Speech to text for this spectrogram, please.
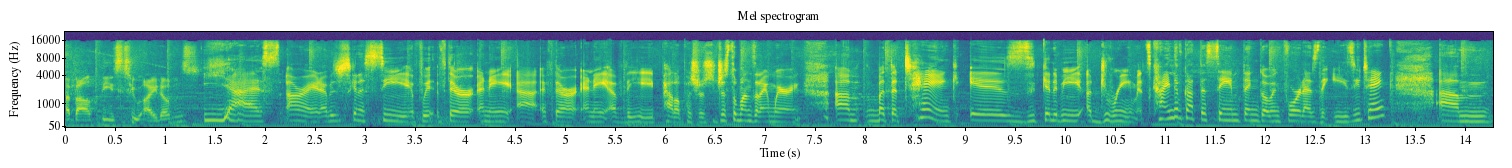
about these two items? Yes. All right. I was just gonna see if, we, if there are any uh, if there are any of the pedal pushers, just the ones that I'm wearing. Um, but the tank is gonna be a dream. It's kind of got the same thing going for it as the Easy Tank. Um,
